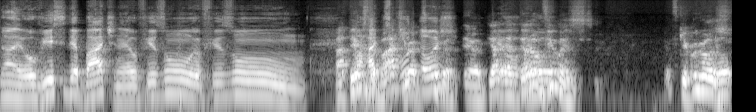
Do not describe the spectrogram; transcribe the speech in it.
Ah, eu ouvi esse debate, né? Eu fiz um. Eu fiz um. Ah, teve esse debate? Eu, hoje. Eu, eu, eu até não vi, mas. Eu fiquei curioso.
